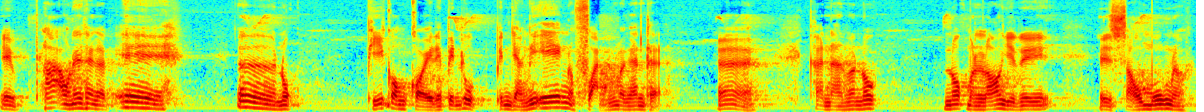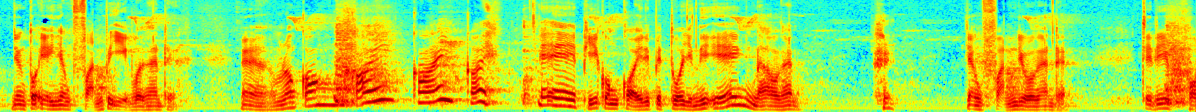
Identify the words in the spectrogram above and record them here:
เออพระองค์นี้ท่านก็เออเออนกผีกองก่อยเนี่ยเป็นรูปเป็นอย่างนี้เองนะฝันเหมือนกันเถอะ เออขนาดว่านก นกมันร้องอยู่ใน เสามุ้งเนาะยังตัวเองยังฝันไปอีกเหมือนกันเถอะเออมันร้องก้องก้อยก้อยก้อยเอ๊ผีกองก่อยนี่เป็นตัวอย่างนี้เองนะว่างั้นยังฝันอยู่ว่างั้นเถอะทีนี้พอ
